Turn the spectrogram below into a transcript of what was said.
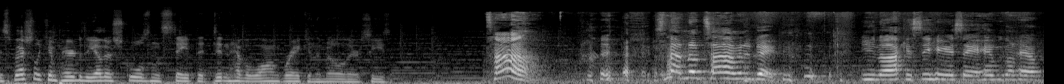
especially compared to the other schools in the state that didn't have a long break in the middle of their season. Time. it's not enough time in the day. you know, I can sit here and say, hey, we're going to have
